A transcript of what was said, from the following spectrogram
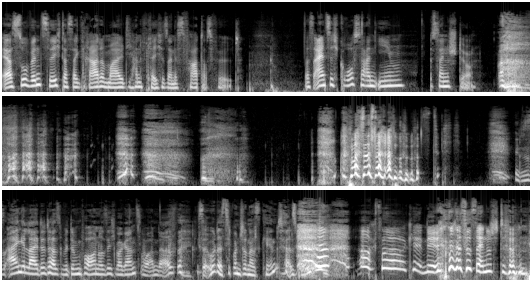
Er ist so winzig, dass er gerade mal die Handfläche seines Vaters füllt. Das einzig Große an ihm ist seine Stirn. Was ist daran so lustig? Wie du es eingeleitet hast mit dem Pornos, ich war ganz woanders. Ich so, oh, das sieht man schon als Kind. Als Ach so, okay. Nee, das ist seine Stirn.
